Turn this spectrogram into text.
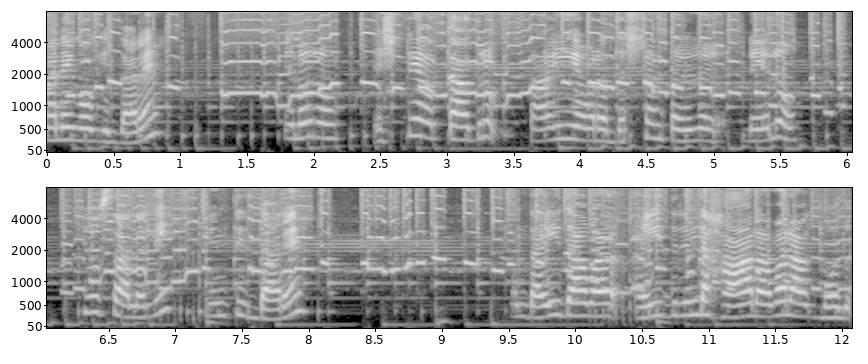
ಮನೆಗೆ ಹೋಗಿದ್ದಾರೆ. ಕೆಲವರು ಎಷ್ಟೇ ಹೊತ್ತಾದರೂ ತಾಯಿಯವರ ದರ್ಶನ ಪಡೆಯಲು ಕ್ಯೂ ಸಾಲಲ್ಲಿ ನಿಂತಿದ್ದಾರೆ. ಒಂದು ಐದು ಅವರ್, ಐದರಿಂದ ಆರು ಅವರ್ ಆಗ್ಬೋದು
